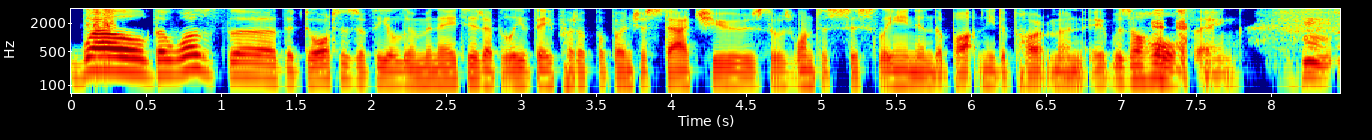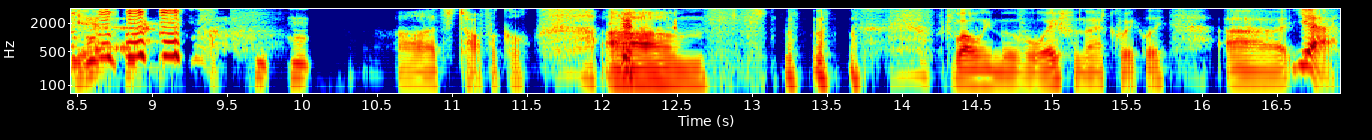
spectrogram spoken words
Well, there was the the Daughters of the Illuminated. I believe they put up a bunch of statues. There was one to Cicely in the botany department. It was a whole thing. Yeah. Oh, that's topical. Um, but while we move away from that quickly, uh, yeah,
